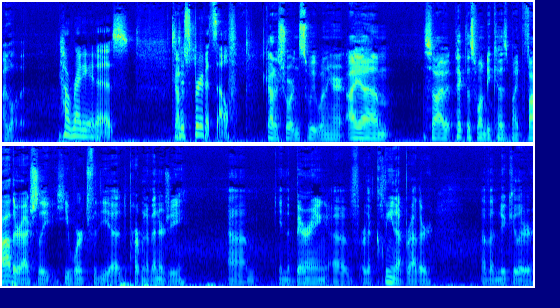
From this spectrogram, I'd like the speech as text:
I love it. How ready it is to disprove itself. Got a short and sweet one here. I um, so I picked this one because my father actually he worked for the uh, Department of Energy, um, in the burying of or the cleanup rather, of a nuclear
